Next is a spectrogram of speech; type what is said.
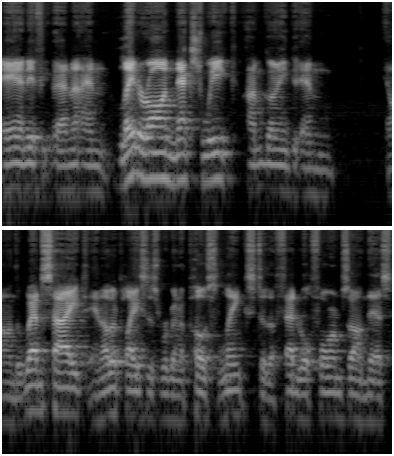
And if and, and later on next week, I'm going to and on the website and other places, we're going to post links to the federal forms on this.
